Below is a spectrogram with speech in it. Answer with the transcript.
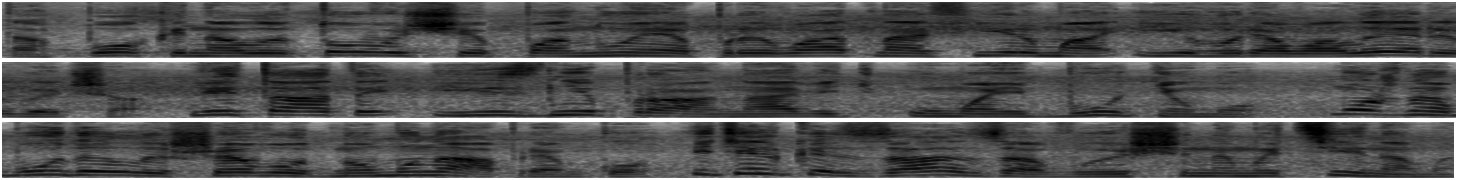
та поки на литовище панує приватна фірма Ігоря Валерійовича, літати із Дніпра навіть у майбутньому можна буде лише в одному напрямку, і тільки за завищеними цінами.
